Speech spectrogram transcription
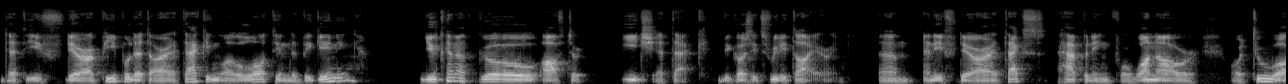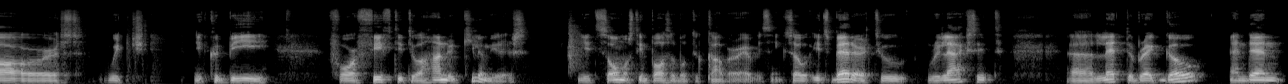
that if there are people that are attacking a lot in the beginning, you cannot go after each attack because it's really tiring. Um, and if there are attacks happening for one hour or two hours, which it could be for 50 to 100 kilometers, it's almost impossible to cover everything. So it's better to relax it, uh, let the break go, and then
